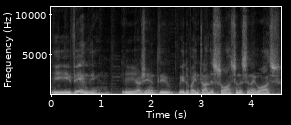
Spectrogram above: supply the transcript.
e vende. E a gente, ele vai entrar de sócio nesse negócio.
